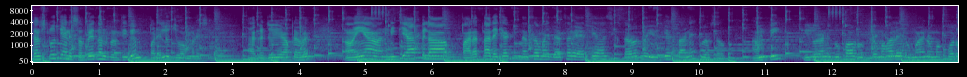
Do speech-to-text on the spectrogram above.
સંસ્કૃતિ અને સભ્યતાનું પ્રતિબિંબ પડેલું જોવા મળે છે. આગળ જોઈએ આપણે હવે. અહીંયા નીચે આપેલા ભારતના રેખાકૃત નકશામાં દર્શાવ્યા ઐતિહાસિક સ્થળોનો યોગ્ય સ્થાને દર્શાવો. હમ્પી ઇલોરાની ગુફાઓ, રુદ્રમહાલે, હુમાયુનો મકબરો,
